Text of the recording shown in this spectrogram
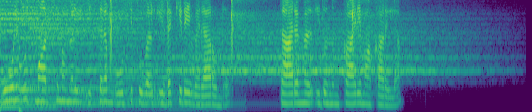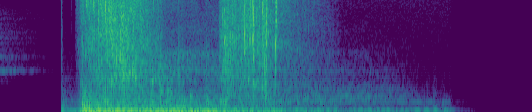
ബോളിവുഡ് മാധ്യമങ്ങളിൽ ഇത്തരം ഗോസിപ്പുകൾ ഇടയ്ക്കിടെ വരാറുണ്ട്. താരങ്ങൾ ഇതൊന്നും കാര്യമാക്കാറില്ല.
